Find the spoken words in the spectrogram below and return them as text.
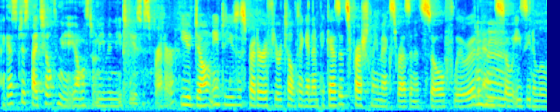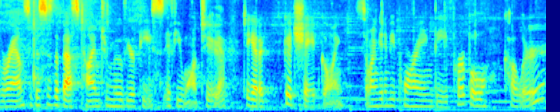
I guess just by tilting it, you almost don't even need to use a spreader. You don't need to use a spreader if you're tilting it, and because it's freshly mixed resin, it's so fluid and so Mm-hmm. easy to move around. So this is the best time to move your piece if you want to, Yeah. to get a good shape going. So I'm gonna be pouring the purple color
